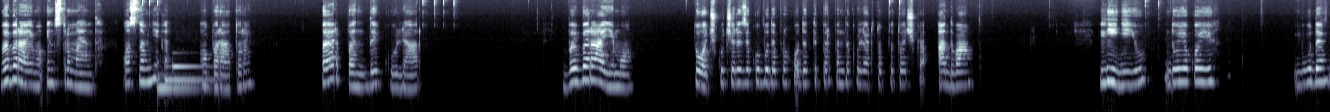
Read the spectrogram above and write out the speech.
вибираємо інструмент Основні е, оператори, перпендикуляр. Вибираємо точку, через яку буде проходити перпендикуляр, тобто точка А2, лінію, до якої буде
